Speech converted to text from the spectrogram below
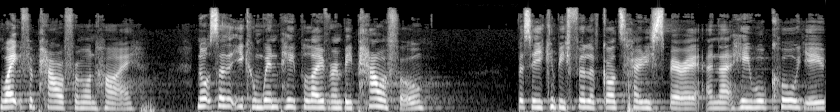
Wait for power from on high. Not so that you can win people over and be powerful, but so you can be full of God's Holy Spirit and that He will call you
